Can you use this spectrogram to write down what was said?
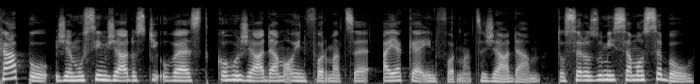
Chápu, že musím v žádosti uvést, koho žádám o informace a jaké informace žádám. To se rozumí samo sebou.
